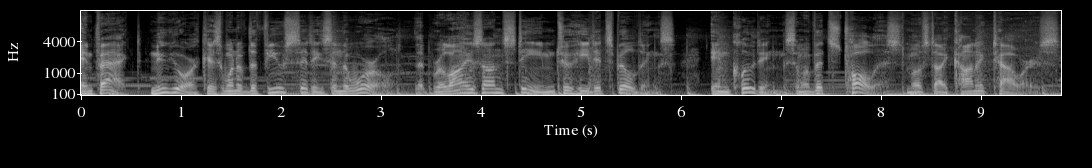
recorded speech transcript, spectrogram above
In fact, New York is one of the few cities in the world that relies on steam to heat its buildings, including some of its tallest, most iconic towers.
